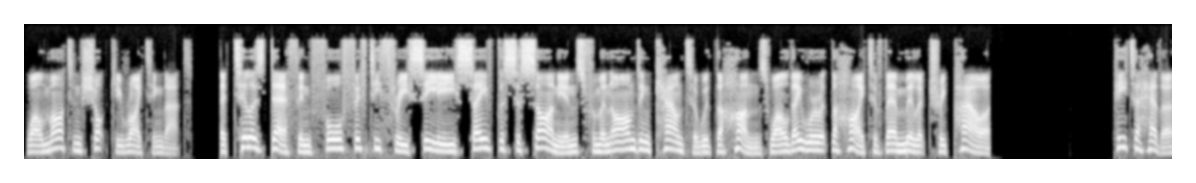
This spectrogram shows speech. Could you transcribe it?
while Martin Schottky writing that Attila's death in 453 CE saved the Sasanians from an armed encounter with the Huns while they were at the height of their military power. Peter Heather,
